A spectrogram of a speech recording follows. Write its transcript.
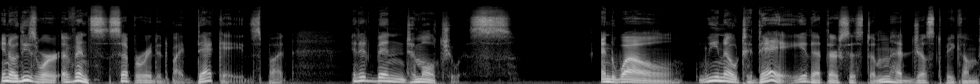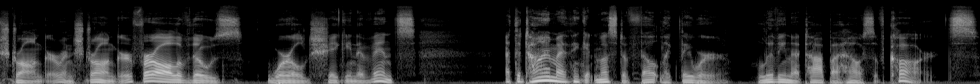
you know, these were events separated by decades, but it had been tumultuous. And while we know today that their system had just become stronger and stronger for all of those world shaking events, at the time I think it must have felt like they were living atop a house of cards.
